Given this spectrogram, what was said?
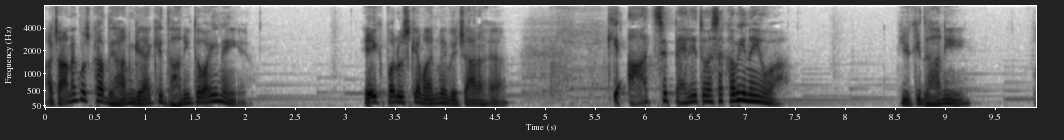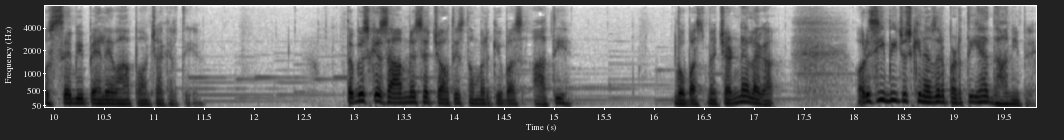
अचानक उसका ध्यान गया कि धानी तो आई नहीं है। एक पल उसके मन में विचार आया कि आज से पहले तो ऐसा कभी नहीं हुआ, क्योंकि धानी उससे भी पहले वहाँ पहुँचा करती है। तभी उसके सामने से चौतीस नंबर की बस आती है। वो बस में चढ़ने लगा और इसी बीच उसकी नज़र पड़ती है धानी पे।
